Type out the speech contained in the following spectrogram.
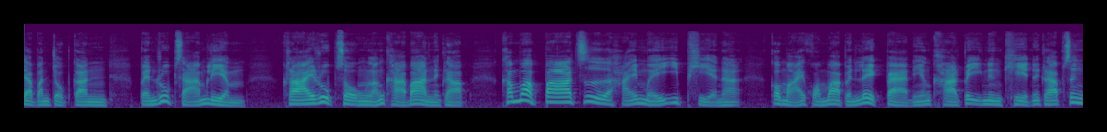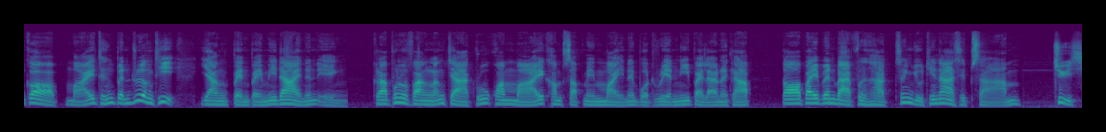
จะบรรจบกัน เป็นรูปสามเหลี่ยม คล้ายรูปทรงหลังคาบ้านนะครับคำว่าปาจื้อหายเหมยอีเพียนะ ก็หมายความว่าเป็นเลข8นี่ยังขาดไปอีกหนึ่งขีดนะครับ ซึ่งก็หมายถึงเป็นเรื่องที่ยังเป็นไปไม่ได้นั่นเอง ครับผู้ฟังหลังจากรู้ความหมายคำศัพท์ใหม่ๆในบทเรียนนี้ไปแล้วนะครับ ต่อไปเป็นแบบฝึกหัด ซึ่งอยู่ที่หน้า 13句型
